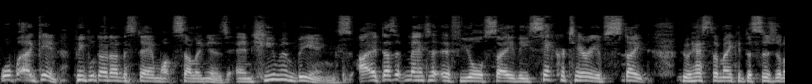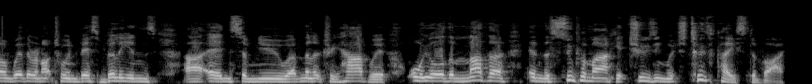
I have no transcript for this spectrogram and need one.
Well, again, people don't understand what selling is. And human beings, uh, it doesn't matter if you're, say, the Secretary of State who has to make a decision on whether or not to invest billions uh, in some new uh, military hardware, or you're the mother in the supermarket choosing which toothpaste to buy.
